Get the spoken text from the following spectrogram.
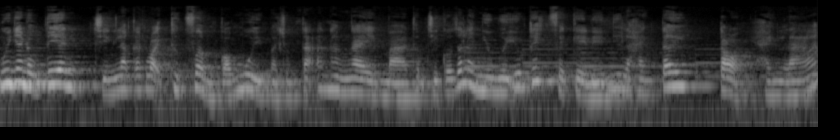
Nguyên nhân đầu tiên chính là các loại thực phẩm có mùi mà chúng ta ăn hàng ngày mà thậm chí có rất là nhiều người yêu thích phải kể đến như là hành tây, tỏi, hành lá.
